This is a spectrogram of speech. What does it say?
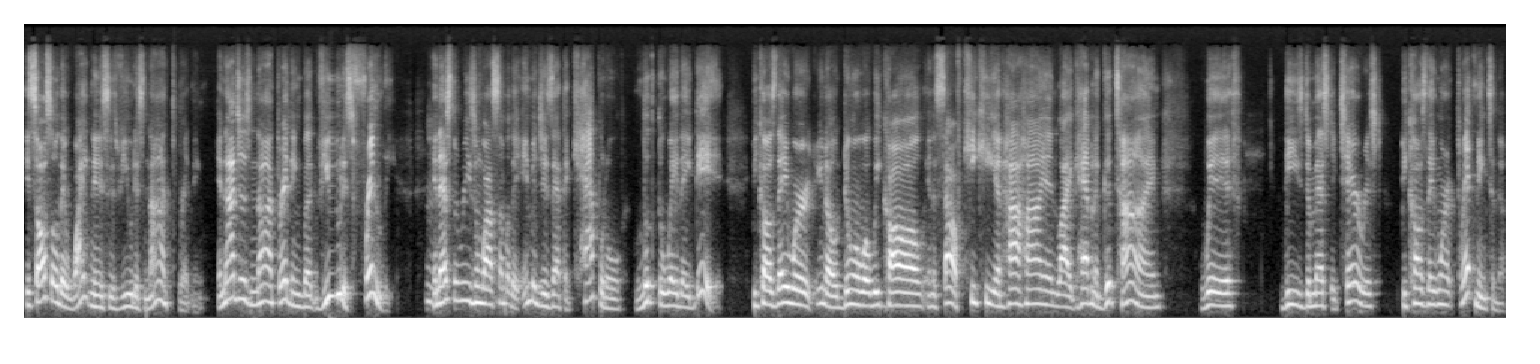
It's also that whiteness is viewed as non-threatening, and not just non-threatening, but viewed as friendly. Mm-hmm. And that's the reason why some of the images at the Capitol looked the way they did because they were, you know, doing what we call in the South kiki and ha ha and like having a good time with these domestic terrorists because they weren't threatening to them.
